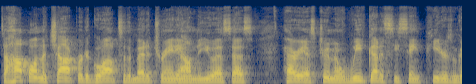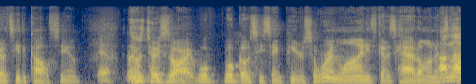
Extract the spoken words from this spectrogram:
to hop on the chopper to go out to the Mediterranean Yeah. on the USS Harry S. Truman, we've got to see St. Peter's. We've got to see the Colosseum. Yeah. Terry says, all right, we'll, we'll go see St. Peter's. So we're in line. He's got his hat on. It's I'm not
